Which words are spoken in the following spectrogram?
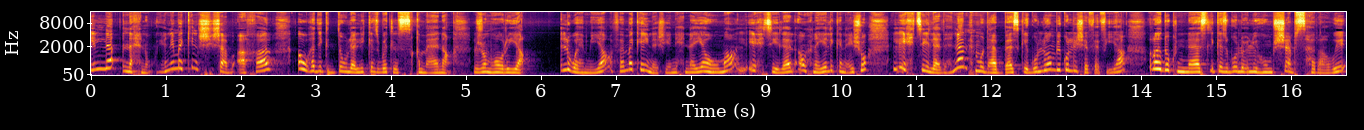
إلا نحن. يعني ما كاينش شي شعب آخر أو هذيك الدولة اللي كتبغي تلصق معنا. الجمهورية الوهميه فما كايناش. يعني حنايا هما الاحتلال أو حنايا اللي كنعيشوا الاحتلال. هنا محمود عباس كيقول لهم بكل شفافية راه دوك الناس اللي كتقولوا عليهم الشعب الصحراوي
